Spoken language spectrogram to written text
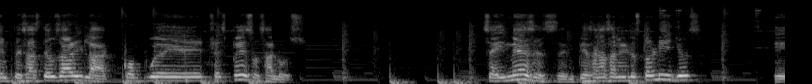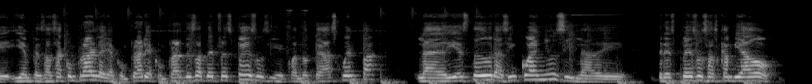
empezaste a usar y la compu de 3 pesos a los 6 meses empiezan a salir los tornillos eh, y empezás a comprarla y a comprar y a comprar de esas de 3 pesos y cuando te das cuenta, la de 10 te dura 5 años y la de 3 pesos has cambiado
